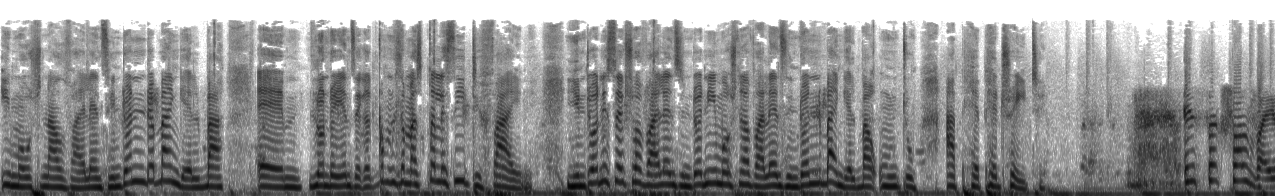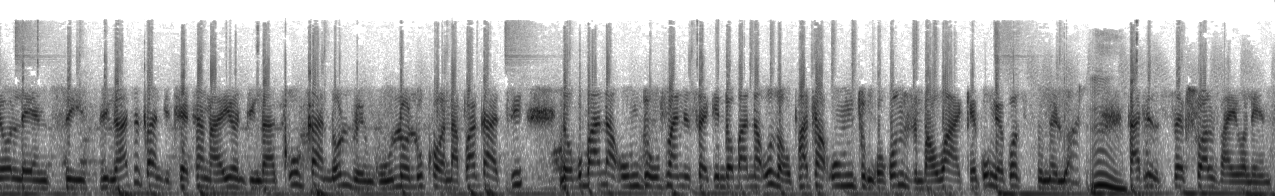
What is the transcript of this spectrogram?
emotional violence, into into ebangela uba um loo nto yenzeka qha mhlawumbi masiqale siyidefine yintoni i-sexual violence yintoni i-emotional violence yintoni ibangela uba umntu aperpetrate i-sexual violence ndingathi xa ndithetha ngayo ndingaquka nodlwengulo lukhona phakathi nokubana umntu ufumaniseka into yobana uzawuphatha umntu ngokomzimba wakhe kungekho sivumelwano mm. that is sexual violence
